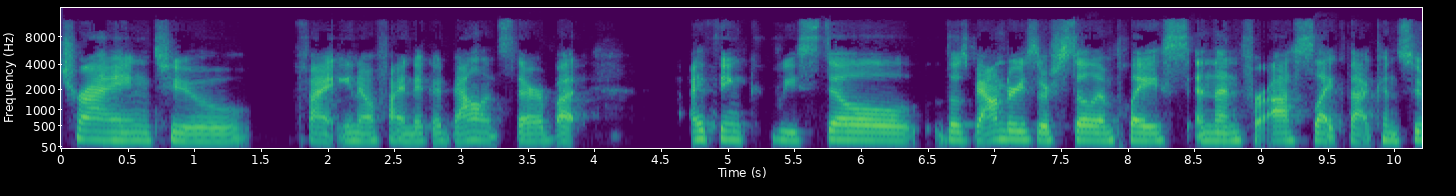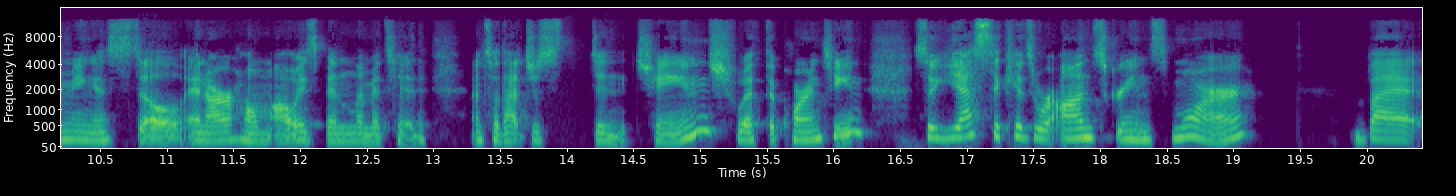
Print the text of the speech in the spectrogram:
trying to find, you know, find a good balance there. But I think we still, those boundaries are still in place. And then for us, like that consuming is still in our home always been limited. And so that just didn't change with the quarantine. So yes, the kids were on screens more, but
